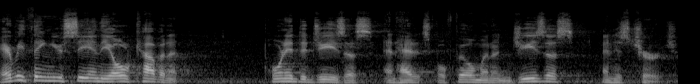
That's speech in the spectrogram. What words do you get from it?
Everything you see in the Old Covenant pointed to Jesus and had its fulfillment in Jesus and His church.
